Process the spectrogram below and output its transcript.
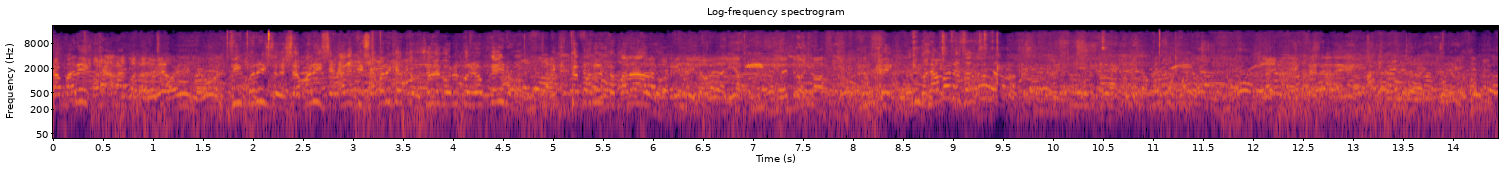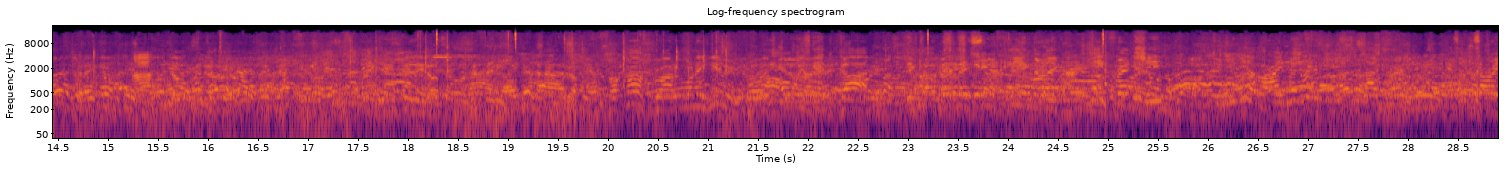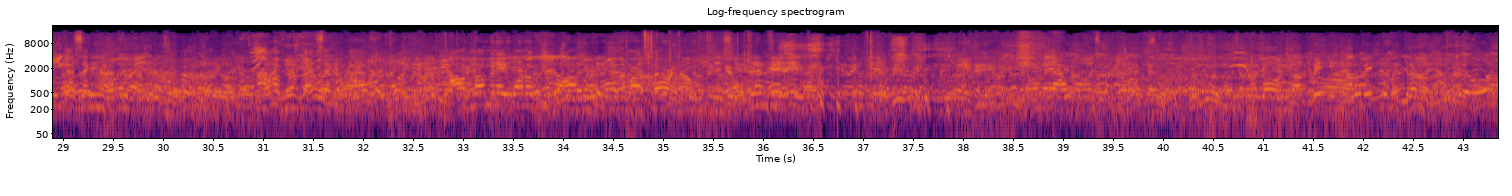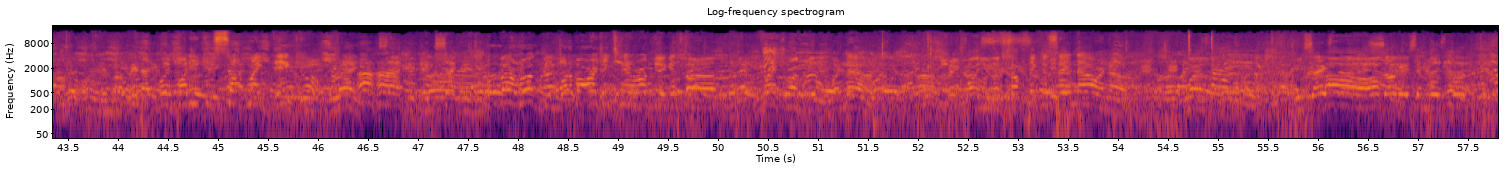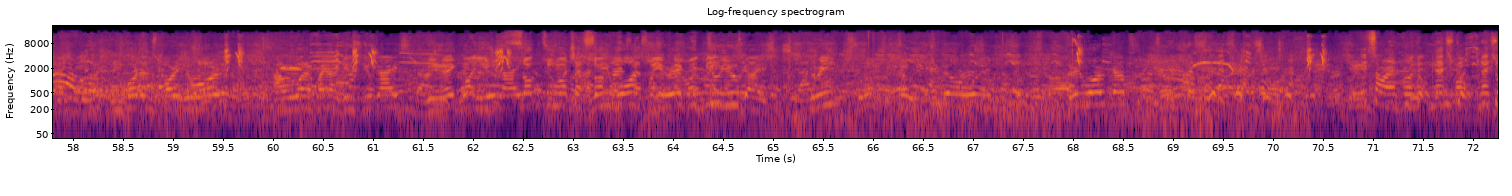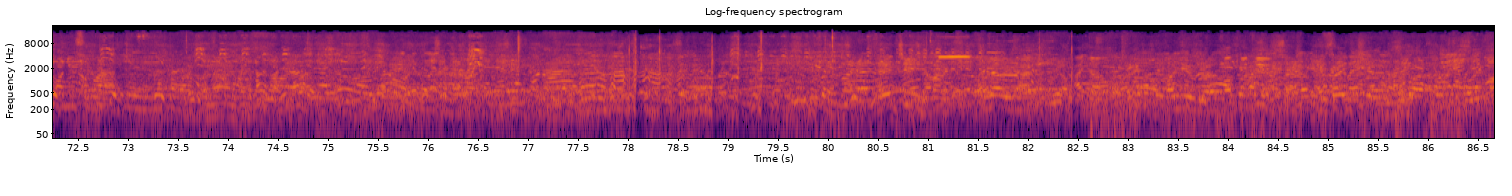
desaparezca. Sí, por eso desaparece, a que desaparezca todo. Yo le corro con el objeto, el que está parado está parado. Con la mano Ah, no, Fuck off, bro. I don't want to hear it, bro. I always get God. They come in, they see me, and they're like, hey, Frenchie, can you remind me? Sorry, got second half. One of you got second half. I'll nominate one of you you're doing my story. and I'll leave this Wait, buddy, you can suck my dick? Right, exactly, exactly. What about rugby? What about Argentine rugby against uh, French rugby? What now? Well, you have something to say now or no? Well, Besides Oh, is the most important sport in the world, and we want to fight against you guys. Direct what, with you you guys. suck too much at soccer? We want you direct with you, you guys. Three, two, three World Cups. It's alright, bro. Next one, next one you. Reggie, I love you, man. I don't. Fuck you, bro. Fuck you, dude.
